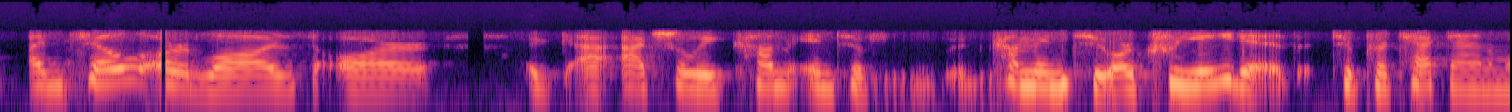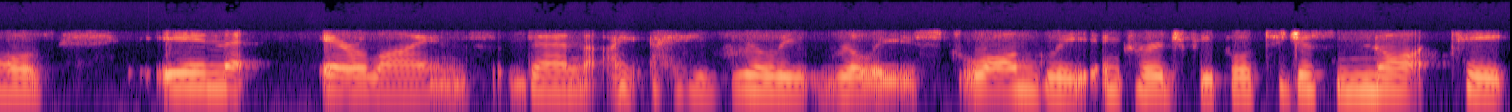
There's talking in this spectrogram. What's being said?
until our laws are actually come into come into or created to protect animals in airlines, then I, I really, really strongly encourage people to just not take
